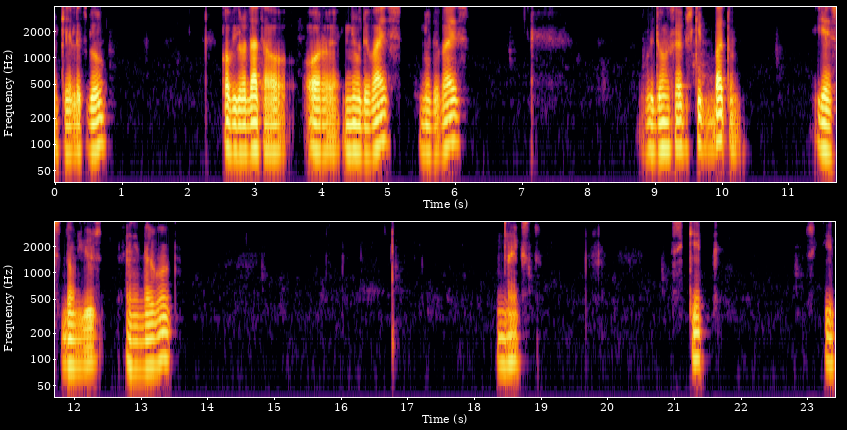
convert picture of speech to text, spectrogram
Okay let's go. Copy your data or, or uh, new device new device. We don't have skip button. Yes don't use any network. Next. Skip. Skip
